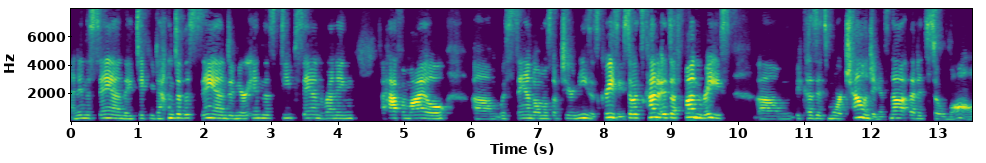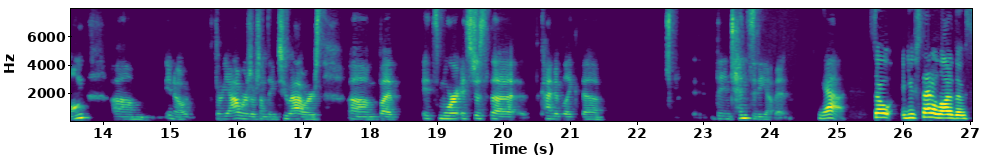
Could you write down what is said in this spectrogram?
And in the sand, they take you down to the sand, and you're in this deep sand running a half a mile um, with sand almost up to your knees. It's crazy. So it's kind of it's a fun race um, because it's more challenging. It's not that it's so long, um, you know, three hours or something, two hours, um, but it's more. It's just the kind of like the the intensity of it. Yeah. So you said a lot of those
